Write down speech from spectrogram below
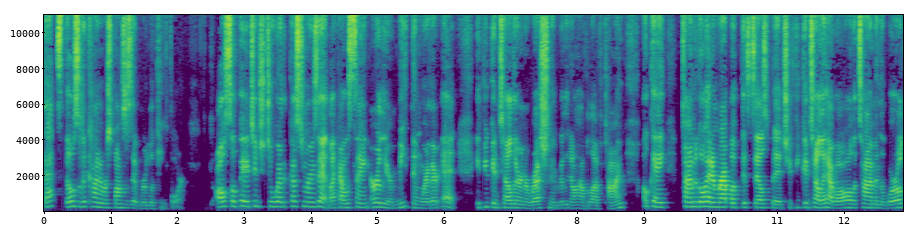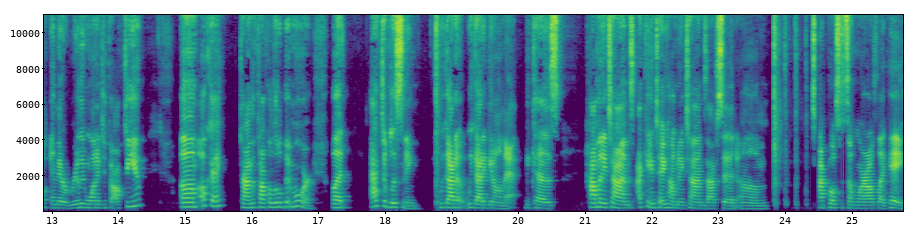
That's those are the kind of responses that we're looking for. Also pay attention to where the customer is at. Like I was saying earlier, meet them where they're at. If you can tell they're in a rush and they really don't have a lot of time, okay, time to go ahead and wrap up this sales pitch. If you can tell they have all the time in the world and they're really wanting to talk to you, um, okay, time to talk a little bit more. But active listening, we gotta we gotta get on that because how many times I can't tell you how many times I've said, um, I posted somewhere. I was like, "Hey,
